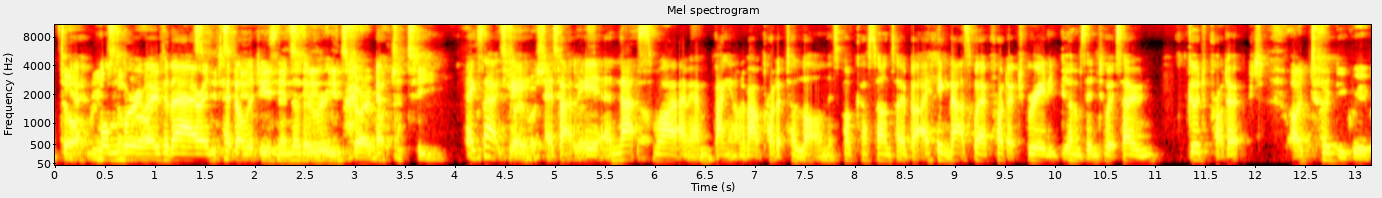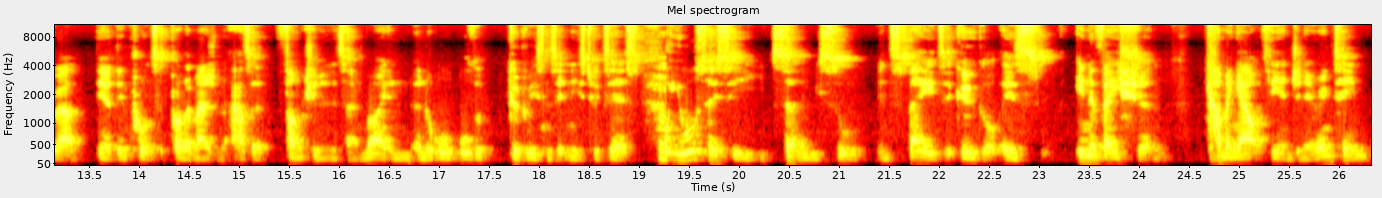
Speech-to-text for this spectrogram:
dark yeah, room. One room over there and technology is in another room. It's very much a team. Exactly, exactly. And that's yeah. why I mean, I'm banging on about product a lot on this podcast, aren't I? But I think that's where product really comes yeah. into its own good product. I totally agree about you know, the importance of product management as a function in its own right and, and all, all the good reasons it needs to exist. Mm. What you also see, certainly we saw in spades at Google, is innovation coming out of the engineering team.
